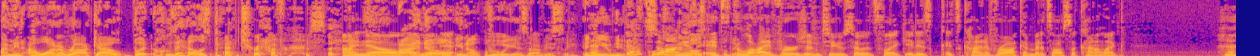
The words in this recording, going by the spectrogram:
I mean, I want to rock out, but who the hell is Pat Travers? I know. I And- know, and- you know who he is, obviously, and, And you do. that song and is it's people the live version too, so it's like it is it's kind of rocking, but it's also kind of like, huh.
